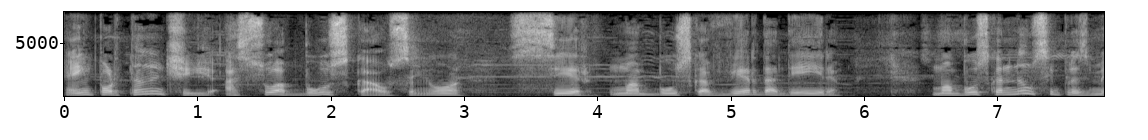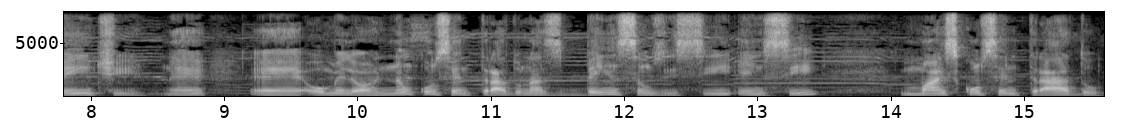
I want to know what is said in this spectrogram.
é importante a sua busca ao Senhor ser uma busca verdadeira, uma busca não simplesmente, né, é, ou melhor, não concentrado nas bênçãos em si, em si mais concentrado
